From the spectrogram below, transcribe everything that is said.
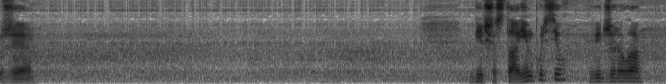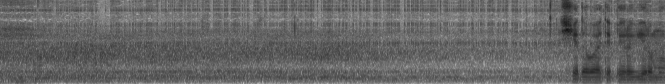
вже більше 100 імпульсів від джерела. Ще давайте перевіримо.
